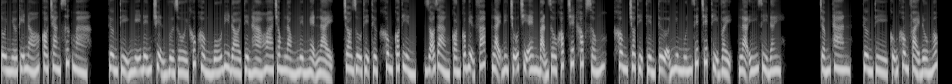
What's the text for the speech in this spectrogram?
Tôi nhớ kỹ nó có trang sức mà. thường thị nghĩ đến chuyện vừa rồi khúc hồng bố đi đòi tiền hà hoa trong lòng liền nghẹn lại, cho dù thị thực không có tiền, rõ ràng còn có biện pháp lại đi chỗ chị em bạn dâu khóc chết khóc sống, không cho thị tiền tựa như muốn giết chết thị vậy, là ý gì đây? Chấm than, thường thì cũng không phải đồ ngốc,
